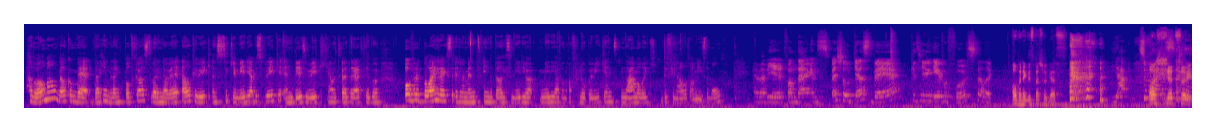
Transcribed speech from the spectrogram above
Hallo allemaal, welkom bij Dag en Bedankt podcast, waarin dat wij elke week een stukje media bespreken. En deze week gaan we het uiteraard hebben over het belangrijkste evenement in de Belgische media, media van afgelopen weekend, namelijk de finale van Wie is de Mol. En we hebben hier vandaag een special guest bij. Kunt je je even voorstellen? Oh, ben ik de special guest? ja, super. Oh shit, sorry.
